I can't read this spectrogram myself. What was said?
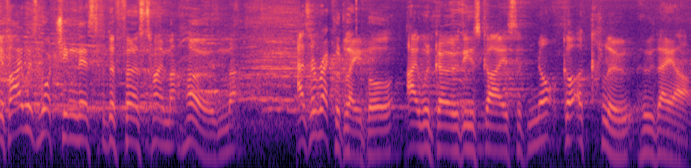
if I was watching this for the first time at home, as a record label, I would go, these guys have not got a clue who they are.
